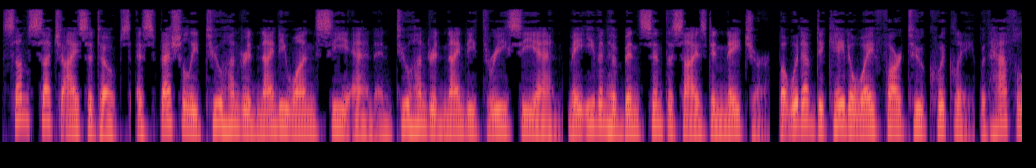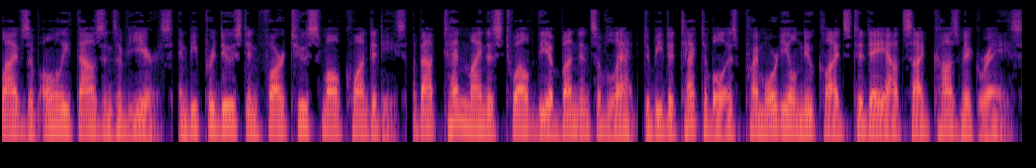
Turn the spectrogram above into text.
Some such isotopes especially 291 Cn and 293 Cn may even have been synthesized in nature, but would have decayed away far too quickly with half-lives of only thousands of years and be produced in far too small quantities about 10-12 the abundance of lead to be detectable as primordial nuclides today outside cosmic rays.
